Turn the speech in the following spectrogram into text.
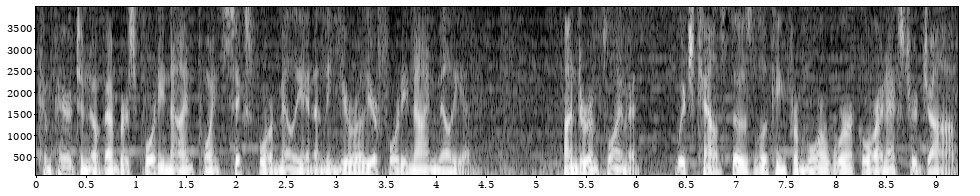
compared to November's 49.64 million and the year earlier 49 million. Underemployment, which counts those looking for more work or an extra job,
